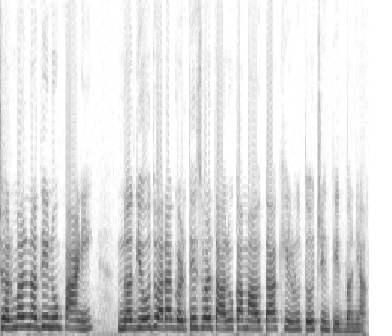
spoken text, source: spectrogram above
ઝરમર નદીનું પાણી નદીઓ દ્વારા ગળતેશ્વર તાલુકામાં આવતા ખેડૂતો ચિંતિત બન્યા.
